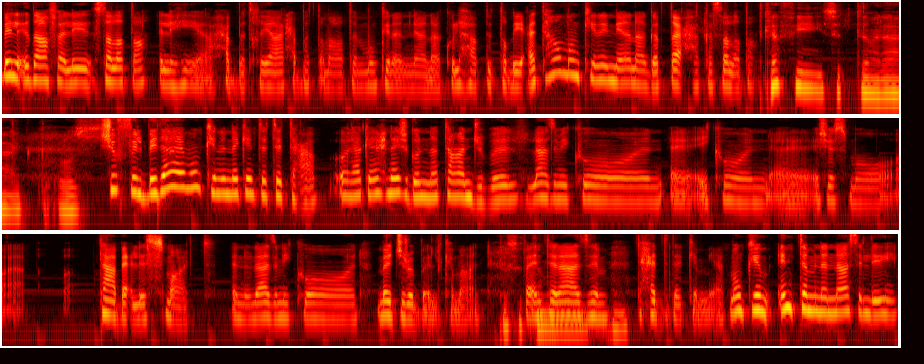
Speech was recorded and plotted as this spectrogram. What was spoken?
بالإضافة لسلطة اللي هي حبة خيار حبة طماطم ممكن إني أنا أكلها بطبيعتها وممكن إني أنا أقطعها كسلطة. تكفي ست ملاعق رز. شوف في البداية ممكن إنك أنت تتعب ولكن إحنا إيش قلنا؟ تانجبل لازم يكون آه، يكون آه، إيش اسمه آه، تابع للسمارت إنه لازم يكون مجربل كمان. ملاعق. لازم. تحدد الكميات. ممكن أنت من الناس اللي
